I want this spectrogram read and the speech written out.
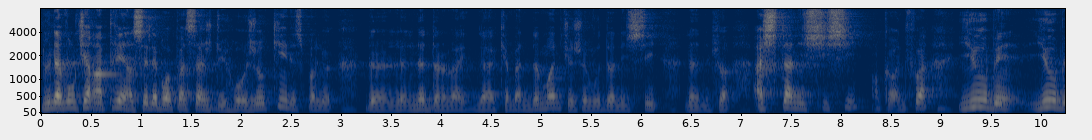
Nous n'avons qu'à rappeler un célèbre passage du Hojoki, n'est-ce pas, le, de, note de la, cabane de moine que je vous donne ici, Ashtani Shishi, encore une fois, Yube, yube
